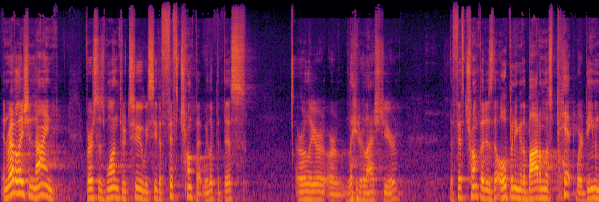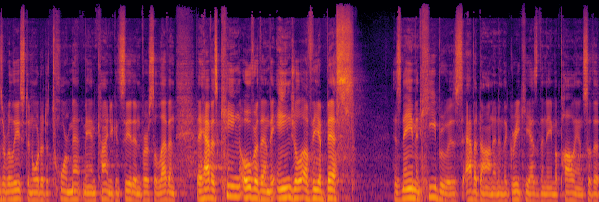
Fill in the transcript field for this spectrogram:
In Revelation 9, verses 1 through 2, we see the fifth trumpet. We looked at this earlier or later last year. The fifth trumpet is the opening of the bottomless pit where demons are released in order to torment mankind. You can see it in verse 11. They have as king over them the angel of the abyss. His name in Hebrew is Abaddon, and in the Greek he has the name Apollyon. So the,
